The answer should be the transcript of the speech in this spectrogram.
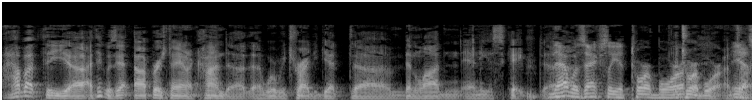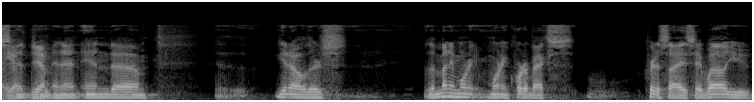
How about the? Uh, I think it was Operation Anaconda, where we tried to get uh, Bin Laden, and he escaped. Uh, that was actually at Tora Bora. Tora Bora, I'm yes, sorry, yeah. Jim, and and, and um, you know, there's the Monday morning morning quarterbacks criticize, say, well, you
